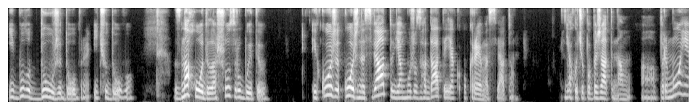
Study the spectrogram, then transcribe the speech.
і було дуже добре і чудово. Знаходила, що зробити. І кож, кожне свято я можу згадати як окреме свято. Я хочу побажати нам а, перемоги,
